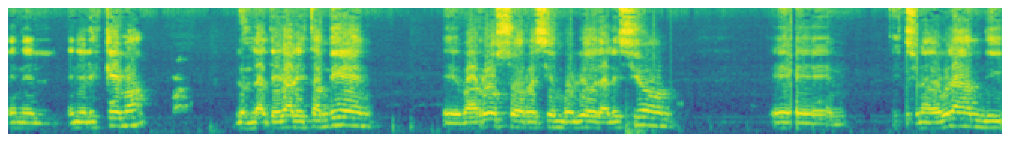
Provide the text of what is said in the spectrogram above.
en el esquema. Los laterales también. Eh, Barroso recién volvió de la lesión. Eh, lesionado Blandi.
